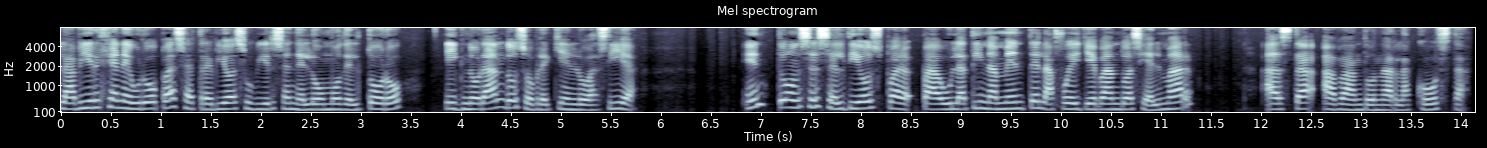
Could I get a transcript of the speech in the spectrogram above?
La Virgen Europa se atrevió a subirse en el lomo del toro, ignorando sobre quién lo hacía. Entonces el dios paulatinamente la fue llevando hacia el mar hasta abandonar la costa.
